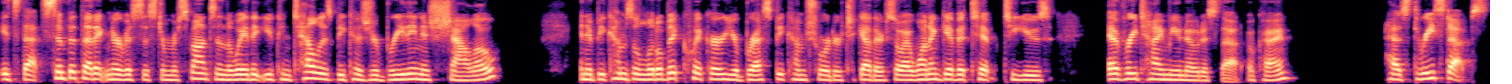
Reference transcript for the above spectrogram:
It's that sympathetic nervous system response and the way that you can tell is because your breathing is shallow and it becomes a little bit quicker your breaths become shorter together. So i want to give a tip to use every time you notice that okay? Has three steps.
